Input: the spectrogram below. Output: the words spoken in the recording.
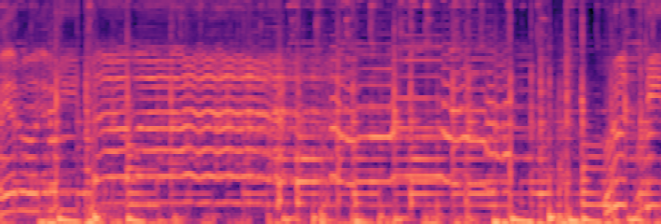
विरोधी तवा वृत्ती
